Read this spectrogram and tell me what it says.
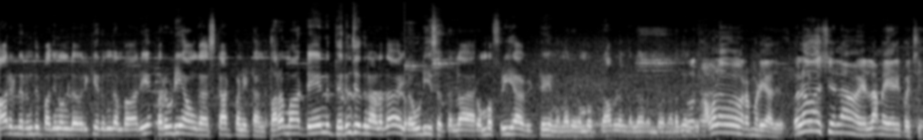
ஆறுலேருந்து பதினொன்று வரைக்கும் இருந்த மாதிரி மறுபடியும் அவங்க ஸ்டார்ட் பண்ணிட்டாங்க. வரமாட்டேன்னு தெரிஞ்சதுனால தான் ரவுடிசத்தெல்லாம் ரொம்ப ஃப்ரீயாக விட்டு இந்த மாதிரி ரொம்ப ப்ராப்ளங்கள்லாம் ரொம்ப நடந்துருக்கு. அவ்வளவு வர முடியாது. விலைவாசி எல்லாம் எல்லாமே ஏறி போச்சு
